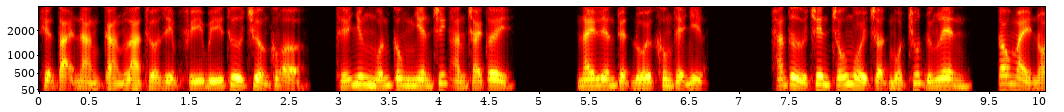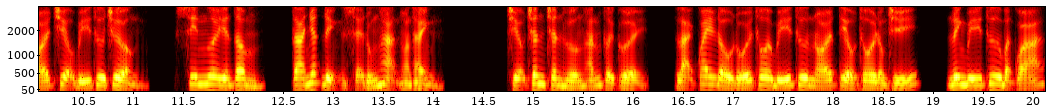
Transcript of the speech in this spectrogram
hiện tại nàng càng là thừa dịp phí bí thư trưởng không ở, thế nhưng muốn công nhiên trích hắn trái cây. Nay liên tuyệt đối không thể nhịn. Hắn từ trên chỗ ngồi chợt một chút đứng lên, cao mày nói triệu bí thư trưởng, xin ngươi yên tâm, ta nhất định sẽ đúng hạn hoàn thành. Triệu chân chân hướng hắn cười cười, lại quay đầu đối thôi bí thư nói tiểu thôi đồng chí, ninh bí thư bận quá,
